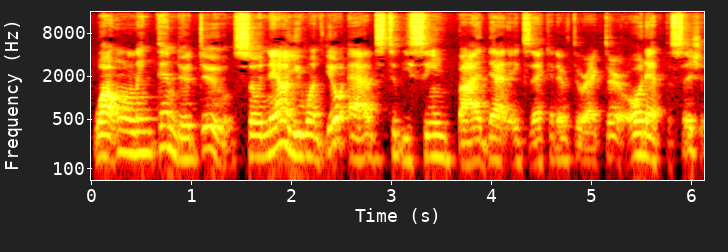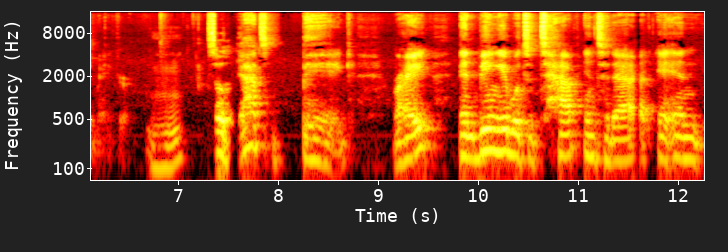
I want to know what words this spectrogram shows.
While on LinkedIn, they do. So now you want your ads to be seen by that executive director or that decision maker. Mm-hmm. So that's big, right? and being able to tap into that and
